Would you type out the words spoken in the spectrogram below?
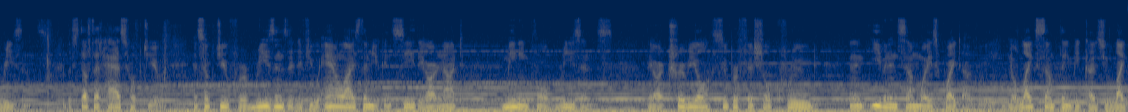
reasons. The stuff that has hooked you has hooked you for reasons that if you analyze them, you can see they are not meaningful reasons. They are trivial, superficial, crude, and even in some ways quite ugly. You'll like something because you like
